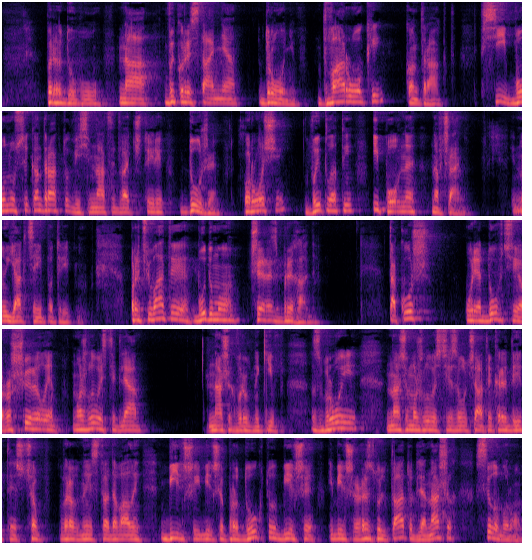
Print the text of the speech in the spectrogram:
передову, на використання дронів. Два роки контракт. Всі бонуси контракту 18-24 дуже хороші, виплати і повне навчання. Ну як це і потрібно. Працювати будемо через бригади. Також урядовці розширили можливості для наших виробників зброї, наші можливості залучати кредити, щоб виробництва давали більше і більше продукту, більше і більше результату для наших сил оборони.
